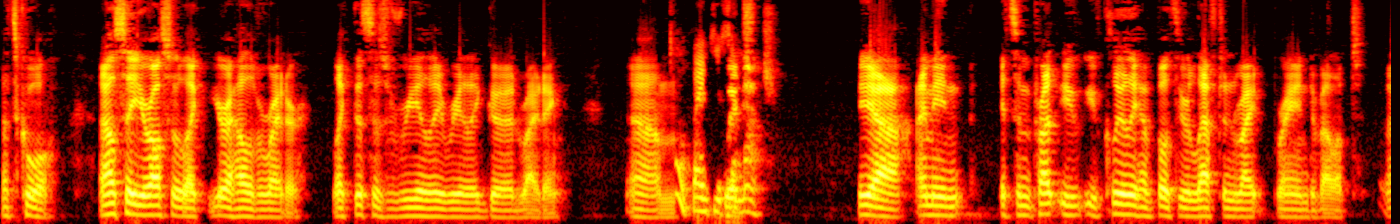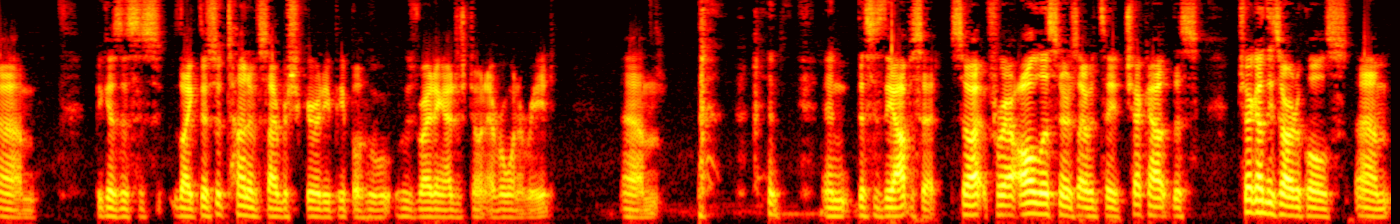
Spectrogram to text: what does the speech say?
That's cool. And I'll say you're also like you're a hell of a writer. Like this is really really good writing. Um, oh, thank you which, so much. Yeah, I mean it's impressive. You you clearly have both your left and right brain developed. Um, because this is like there's a ton of cybersecurity people who whose writing I just don't ever want to read. Um, and this is the opposite. So for all listeners, I would say check out this, check out these articles. Um,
